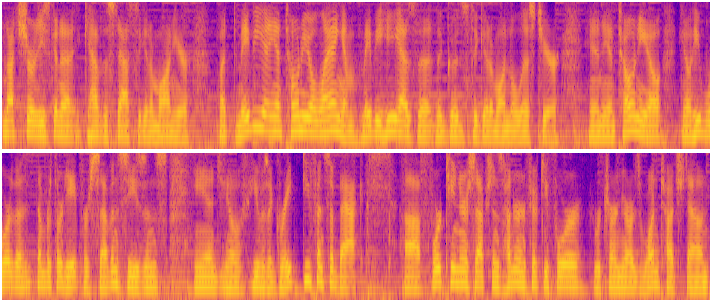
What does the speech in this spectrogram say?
not sure he's going to have the stats to get him on here. But maybe Antonio Langham, maybe he has the, the goods to get him on the list here. And Antonio, you know, he wore the number 38 for seven seasons, and, you know, he was a great defensive back. Uh, 14 interceptions, 154 return yards, one touchdown.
